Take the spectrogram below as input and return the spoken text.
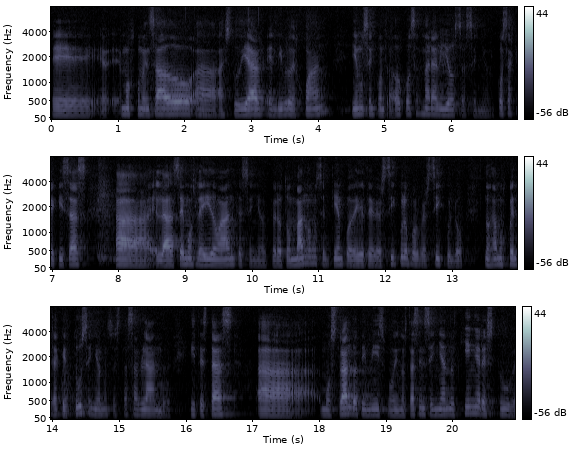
eh, hemos comenzado a, estudiar el libro de Juan y hemos encontrado cosas maravillosas, Señor. Cosas que quizás ah, las hemos leído antes, Señor, pero tomándonos el tiempo de ir de versículo por versículo, nos damos cuenta que tú, Señor, nos estás hablando y te estás ah, mostrando a ti mismo y nos estás enseñando quién eres tú,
